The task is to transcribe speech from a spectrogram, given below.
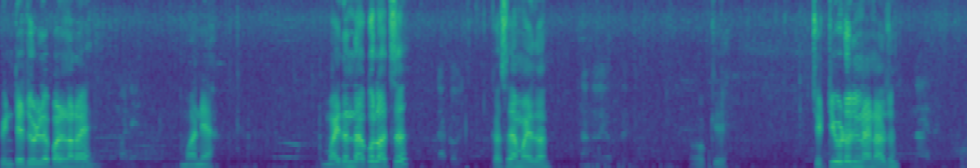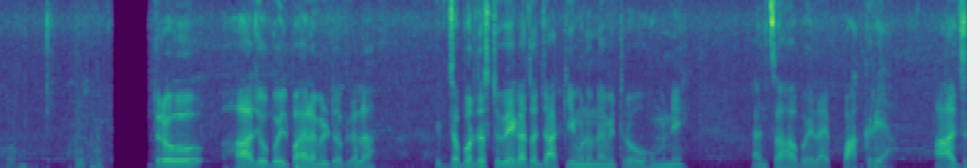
पिंट्या जोडीला पळणार आहे? मान्या. मैदान दाखवलं आजचं? कसं आहे मैदान? ओके. चिठ्ठी उडवली नाही ना अजून? मित्र हो हा जो बैल पाहायला मिळतो आपल्याला एक जबरदस्त वेगाचा जाकी म्हणून आहे मित्र हो, हुमने. यांचा हा बैल आहे पाकऱ्या. आज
